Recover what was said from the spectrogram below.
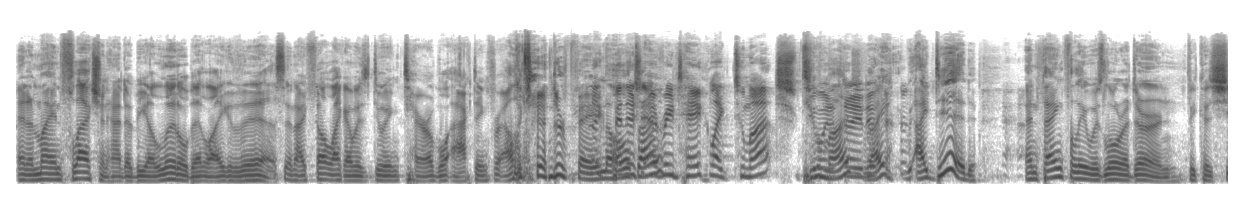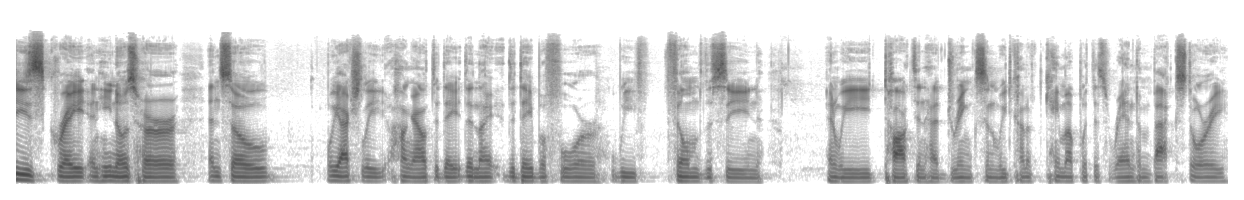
and my inflection had to be a little bit like this, and I felt like I was doing terrible acting for Alexander Payne Like the whole finish time every take like too much. too much, right? I did. And thankfully it was Laura Dern because she's great and he knows her. And so we actually hung out the day the night the day before we filmed the scene and we talked and had drinks and we kind of came up with this random backstory.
